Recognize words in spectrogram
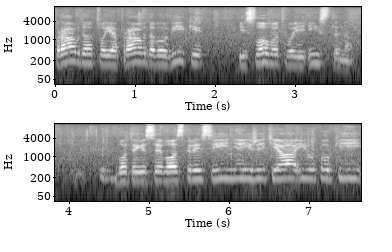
правда Твоя правда во віки, і слово Твоє істина. Бо ти єси воскресіння і життя, і упокій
